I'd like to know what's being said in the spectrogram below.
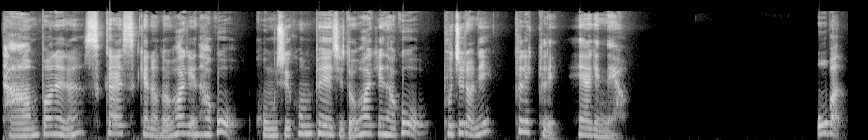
다음번에는 스카이 스캐너도 확인하고 공식 홈페이지도 확인하고 부지런히 클릭 클릭 해야겠네요. 5번.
